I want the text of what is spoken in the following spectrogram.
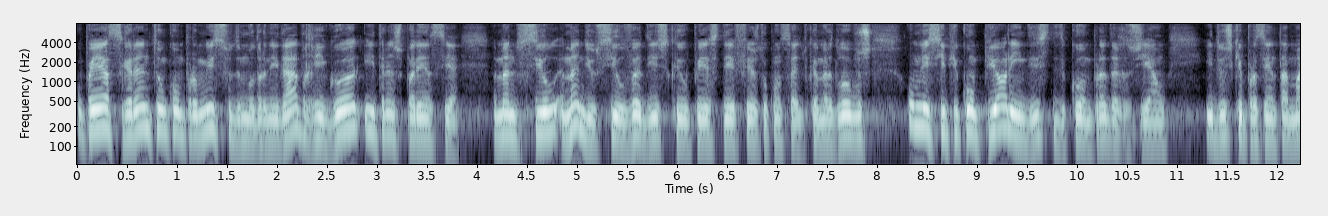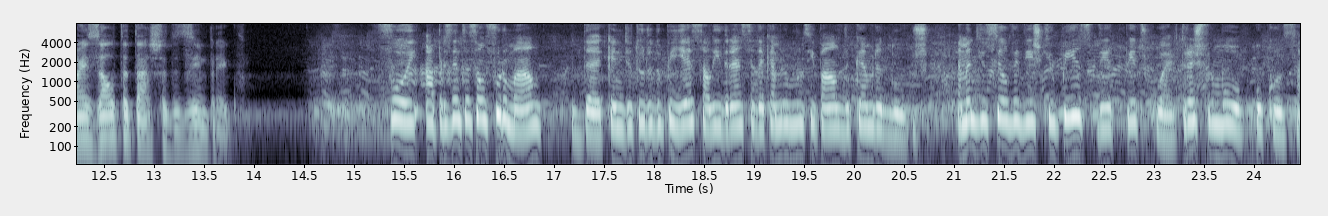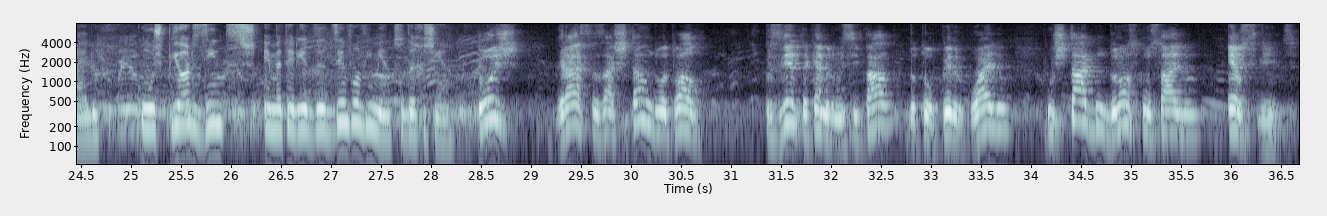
O PS garante um compromisso de modernidade, rigor e transparência. Amândio Silva diz que o PSD fez do Conselho de Câmara de Lobos o município com o pior índice de compra da região e dos que apresenta a mais alta taxa de desemprego. Foi a apresentação formal da candidatura do PS à liderança da Câmara Municipal de Câmara de Lobos. Amândio Silva diz que o PSD de Pedro Coelho transformou o Conselho com os piores índices em matéria de desenvolvimento da região. Hoje, graças à gestão do atual Presidente da Câmara Municipal, Dr. Pedro Coelho, o estado do nosso Conselho é o seguinte.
